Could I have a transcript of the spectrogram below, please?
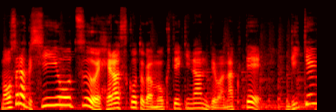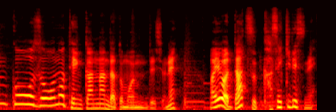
まあ、おそらく CO2 を減らすことが目的なんではなくて利権構造の転換なんだと思うんですよね、まあ、要は脱化石ですね。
